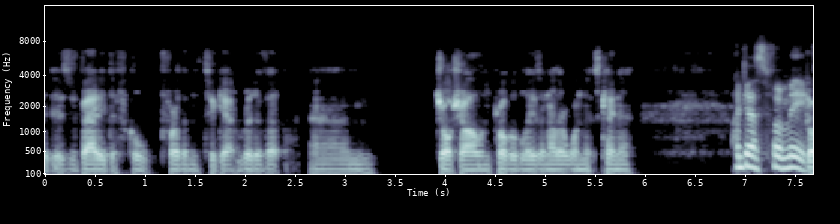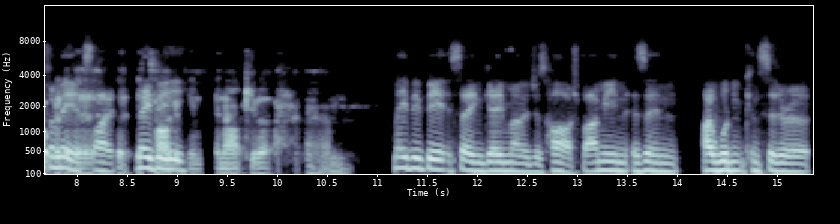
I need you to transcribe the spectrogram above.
It is very difficult for them to get rid of it. Um, Josh Allen probably is another one that's kind of I guess for me, for me, it's the, like the, the maybe inaccurate. Um, maybe being saying game manager's harsh, but I mean, as in, I wouldn't consider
